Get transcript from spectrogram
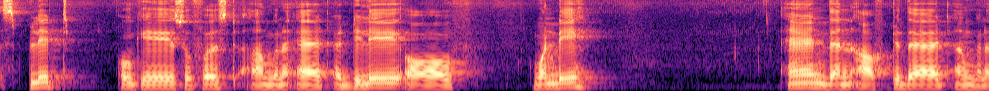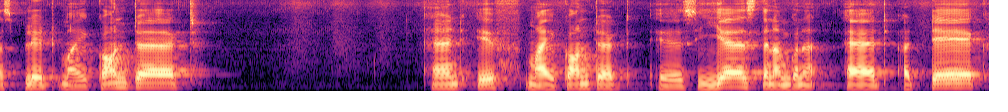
split. Okay so first i'm gonna add a delay of one day. And then after that i'm gonna split my contact. And if my contact is yes then i'm gonna add a tag.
